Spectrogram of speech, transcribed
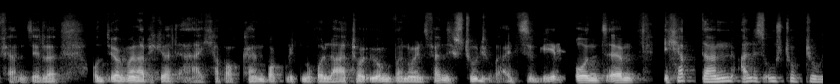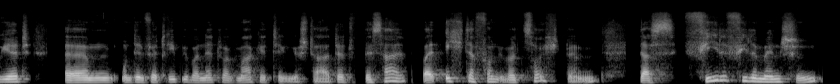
Fernsehen. Und irgendwann habe ich gedacht, ah, ich habe auch keinen Bock, mit einem Rollator irgendwann neu ins Fernsehstudio reinzugehen. Und ähm, ich habe dann alles umstrukturiert, ähm, und den Vertrieb über Network Marketing gestartet. Weshalb? Weil ich davon überzeugt bin, dass viele, viele Menschen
